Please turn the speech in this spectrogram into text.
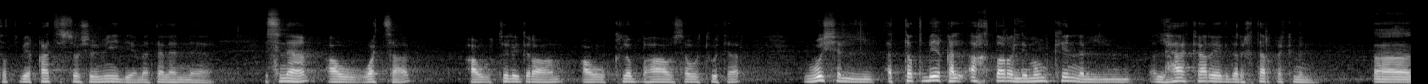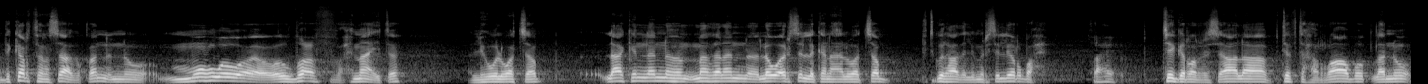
تطبيقات ال social media مثلا آه، سناب أو واتساب أو تليجرام أو كلوب هاوس أو تويتر وش التطبيق الأخطر اللي ممكن الهاكر يقدر يخترقك منه؟ آه ذكرت أنا سابقا إنه مو هو الضعف حمايته اللي هو الواتساب لكن لأنه مثلا لو أرسل لك أنا على الواتساب بتقول هذا اللي مرسل لي ربح. صحيح. تقرأ الرسالة بتفتح الرابط لأنه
